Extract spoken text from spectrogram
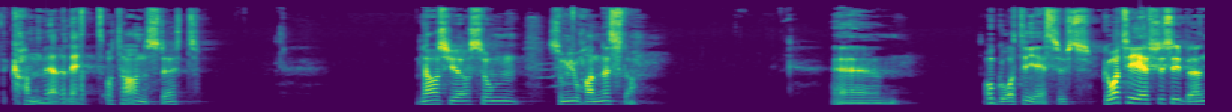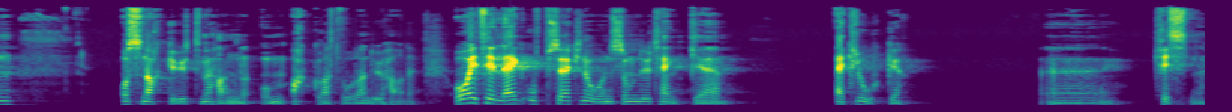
Det kan være lett å ta anstøt. La oss gjøre som, som Johannes, da. Eh, og gå til Jesus. Gå til Jesus i bønn og snakk ut med han om akkurat hvordan du har det. Og i tillegg oppsøk noen som du tenker er kloke eh, kristne.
